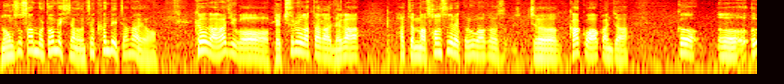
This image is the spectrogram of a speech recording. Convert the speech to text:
농수산물 도매 시장 엄청 큰 데 있잖아요. 그거 가가지고 배추를 갖다가 내가 하여튼 막 손수레 끌고 가서 저 갖고 와갖고 이제 그 어, 어,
